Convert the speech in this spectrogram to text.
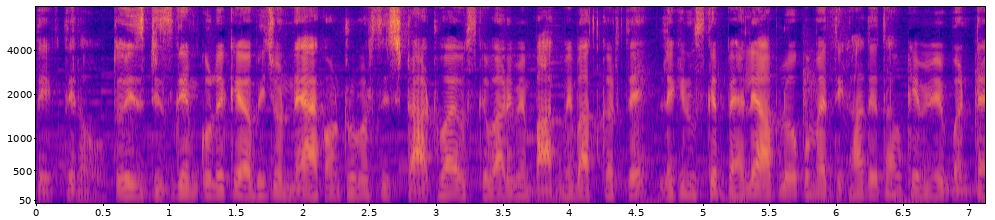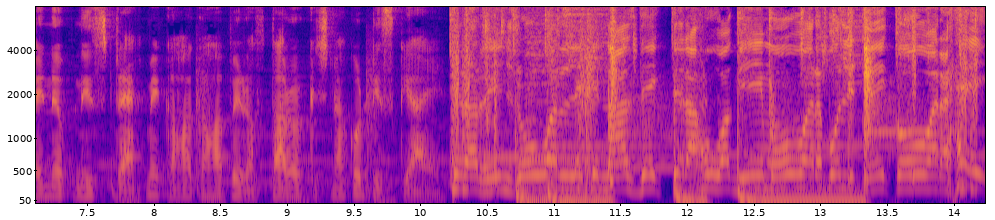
देखते रहो। तो इस डिस गेम को लेके अभी जो नया कंट्रोवर्सी स्टार्ट हुआ है उसके बारे में बाद में बात करते हैं। लेकिन उसके पहले आप लोगों को मैं दिखा देता हूँ कि मेरे बंटाई ने अपनी इस ट्रैक में कहा कहा पे रफ्तार और कृष्णा को डिस किया है। तेरा रेंज रोवर लेकिन आज देख तेरा हुआ गेम ओवर बोली टेक ओवर है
